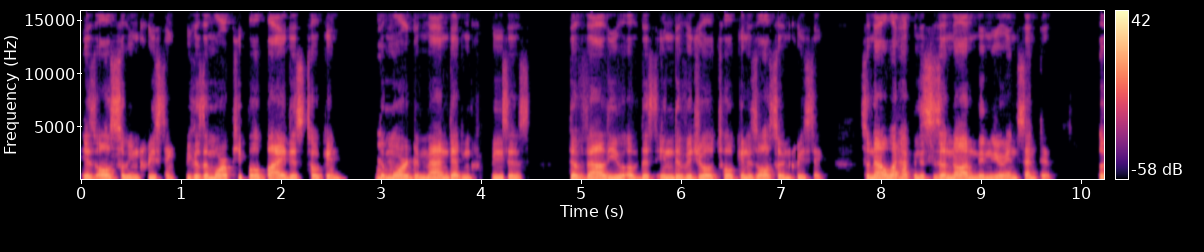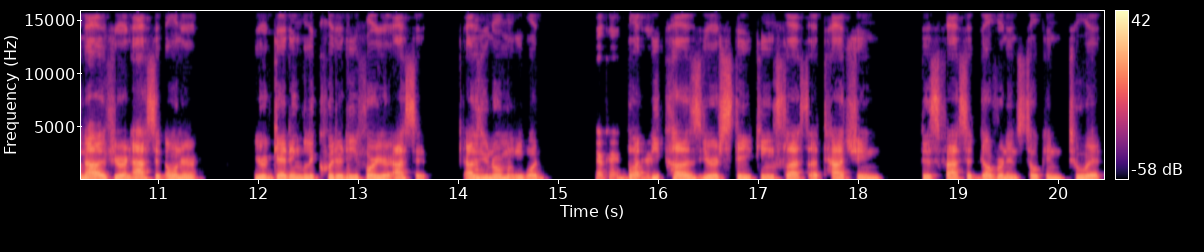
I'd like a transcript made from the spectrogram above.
is also increasing because the more people buy this token, the mm-hmm. more demand that increases, the value of this individual token is also increasing. So now what happens? This is a non-linear incentive. So now if you're an asset owner, you're getting liquidity for your asset as you mm-hmm. normally would. Okay. But because you're staking slash attaching this Fasset governance token to it,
